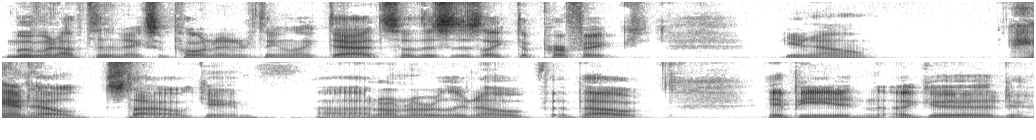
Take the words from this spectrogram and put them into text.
moving up to the next opponent or anything like that. So this is like the perfect, you know, handheld style game. Uh, I don't really know about it being a good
